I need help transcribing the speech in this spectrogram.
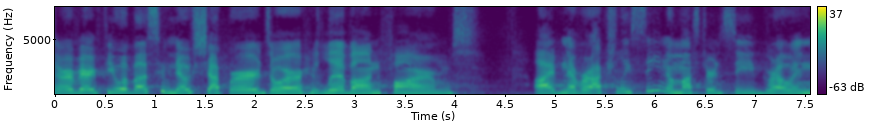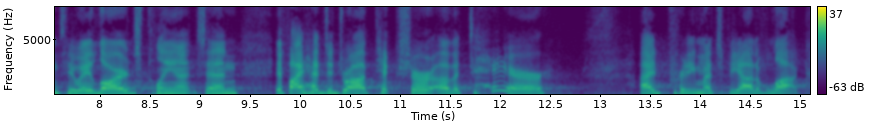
There are very few of us who know shepherds or who live on farms. I've never actually seen a mustard seed grow into a large plant, and if I had to draw a picture of a tare, I'd pretty much be out of luck.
